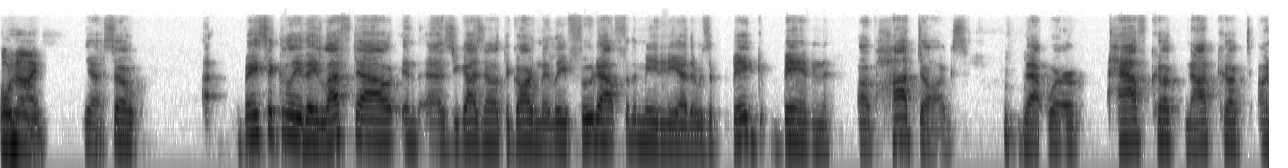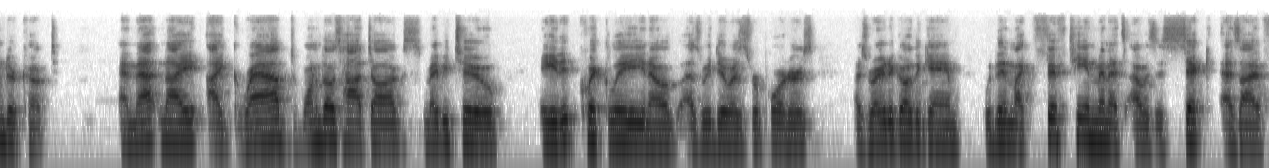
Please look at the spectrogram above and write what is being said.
Oh nine. Yeah. So uh, basically, they left out, and as you guys know, at the Garden, they leave food out for the media. There was a big bin of hot dogs that were half cooked, not cooked, undercooked. And that night, I grabbed one of those hot dogs, maybe two, ate it quickly, you know, as we do as reporters. I was ready to go to the game. Within like 15 minutes, I was as sick as I've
